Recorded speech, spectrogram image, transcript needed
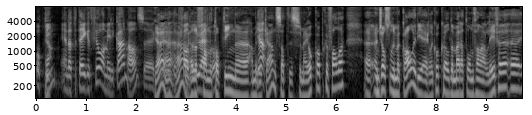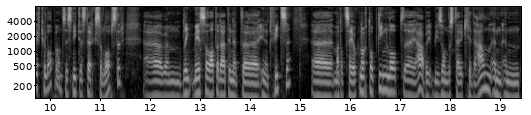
op 10. En dat betekent veel Amerikanen, Hans. Uh, ja, ja, ja. helft van de top 10 uh, Amerikaans. Dat is mij ook opgevallen. Uh, een Jocelyn McCauley, die eigenlijk ook wel de marathon van haar leven heeft gelopen. Want ze is niet de sterkste loopster. blinkt meestal altijd uit in het, in het fietsen. maar dat zij ook nog top 10 loopt, ja, bijzonder sterk gedaan. En, en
